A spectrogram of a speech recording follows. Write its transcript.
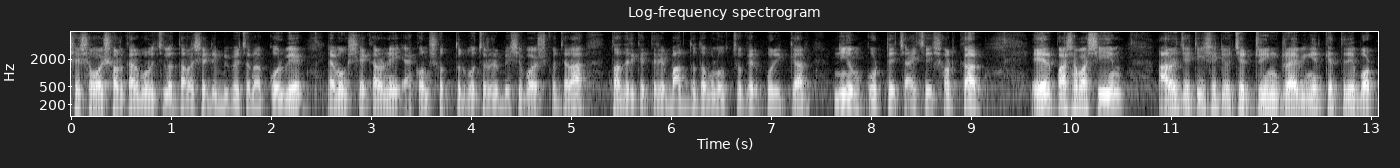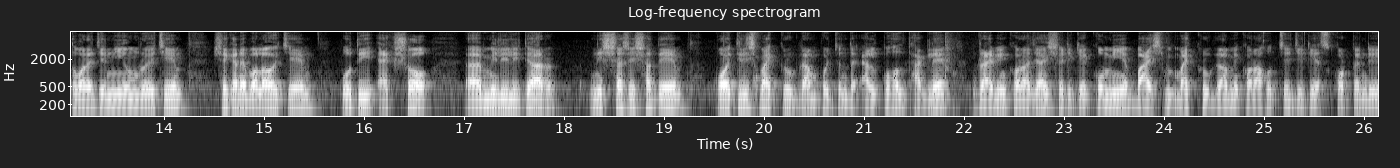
সে সময় সরকার বলেছিল তারা সেটি বিবেচনা করবে এবং সে কারণেই এখন সত্তর বছরের বেশি বয়স্ক যারা তাদের ক্ষেত্রে বাধ্যতামূলক চোখের পরীক্ষার নিয়ম করতে চাইছে সরকার। এর পাশাপাশি আরও যেটি, সেটি হচ্ছে ড্রিঙ্ক ড্রাইভিংয়ের ক্ষেত্রে বর্তমানে যে নিয়ম রয়েছে, সেখানে বলা হয়েছে প্রতি একশো মিলিলিটার নিঃশ্বাসের সাথে পঁয়ত্রিশ মাইক্রোগ্রাম পর্যন্ত অ্যালকোহল থাকলে ড্রাইভিং করা যায়। সেটিকে কমিয়ে বাইশ মাইক্রোগ্রামে করা হচ্ছে, যেটি স্কটল্যান্ডে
